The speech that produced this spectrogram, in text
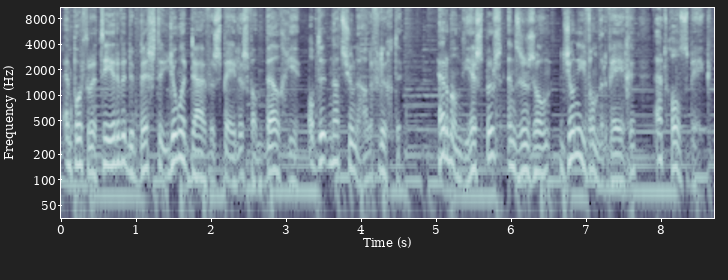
en portretteren we de beste jonge duivenspelers van België op de nationale vluchten. Herman Jespers en zijn zoon Johnny van der Wegen uit Holsbeek.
